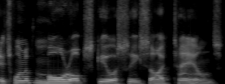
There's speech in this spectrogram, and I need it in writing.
it's one of the more obscure seaside towns,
